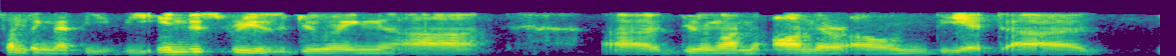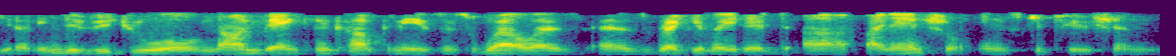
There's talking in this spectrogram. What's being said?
something that the, the industry is doing uh, uh, doing on on their own, be it uh, you know individual non-banking companies as well as as regulated uh, financial institutions.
